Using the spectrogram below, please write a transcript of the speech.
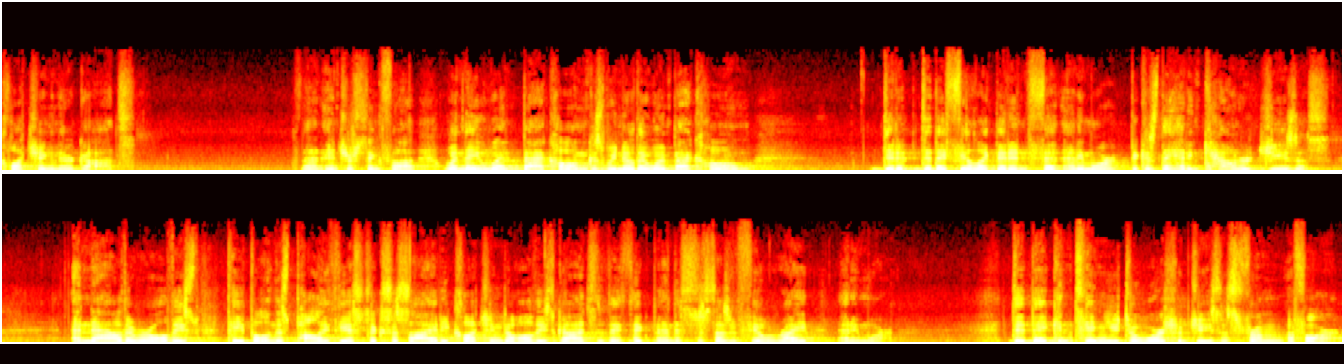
clutching their gods. Isn't that an interesting thought? When they went back home, because we know they went back home, did, it, did they feel like they didn't fit anymore because they had encountered Jesus? And now there were all these people in this polytheistic society clutching to all these gods. Did they think, man, this just doesn't feel right anymore? Did they continue to worship Jesus from afar?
